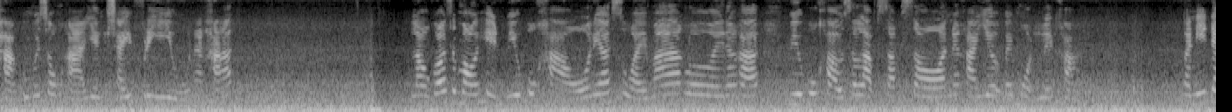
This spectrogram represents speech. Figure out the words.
ค่ะคุณผู้ชมค่ะยังใช้ฟรีอยู่นะคะ เราก็จะมองเห็นวิวภูเขาเนี่ยสวยมากเลยนะคะ วิวภูเขาสลับซับซ้อนนะคะ เยอะไปหมดเลยค่ะตอนนี้แด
